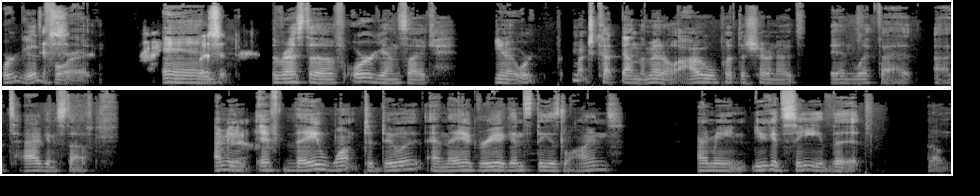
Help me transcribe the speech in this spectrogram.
we're good for it, and listen. the rest of Oregon's like, you know, we're pretty much cut down the middle. I will put the show notes in with that uh, tag and stuff. I mean, if they want to do it and they agree against these lines, I mean, you could see that I don't,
